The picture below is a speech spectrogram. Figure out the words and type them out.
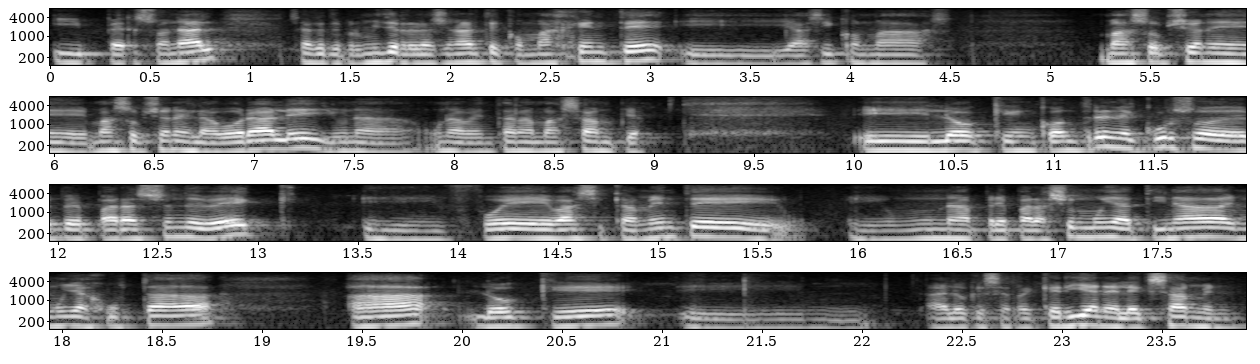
y, personal, ya que te permite relacionarte con más gente y así con más, más, opciones, más opciones laborales y una, ventana más amplia. Y lo que encontré en el curso de preparación de Beck eh, fue básicamente eh, una preparación muy atinada y muy ajustada a lo que, eh, a lo que se requería en el examen.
